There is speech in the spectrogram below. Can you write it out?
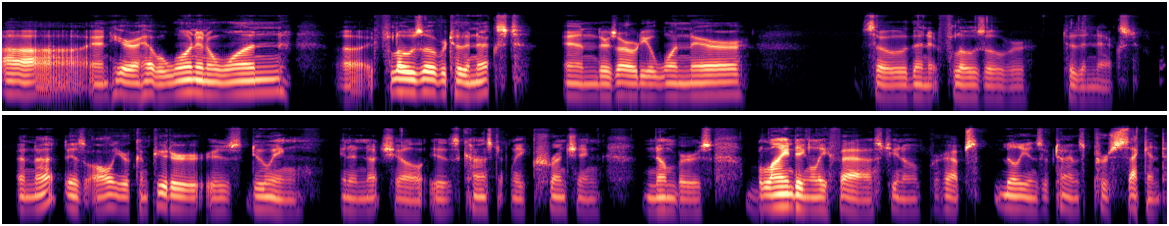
uh, and here I have a one and a one. Uh, it flows over to the next, and there's already a one there. So then it flows over to the next. And that is all your computer is doing in a nutshell is constantly crunching numbers blindingly fast, you know, perhaps millions of times per second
